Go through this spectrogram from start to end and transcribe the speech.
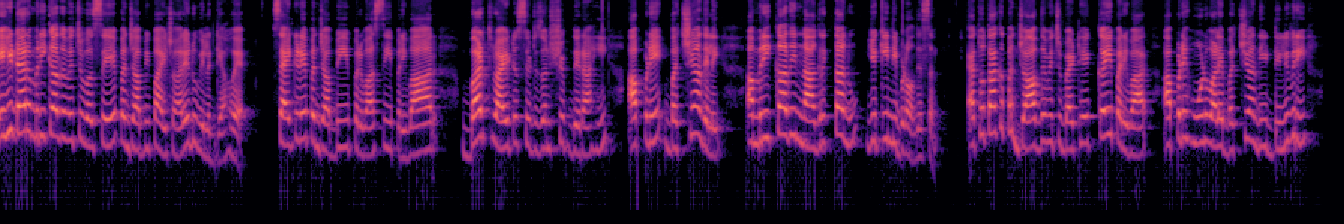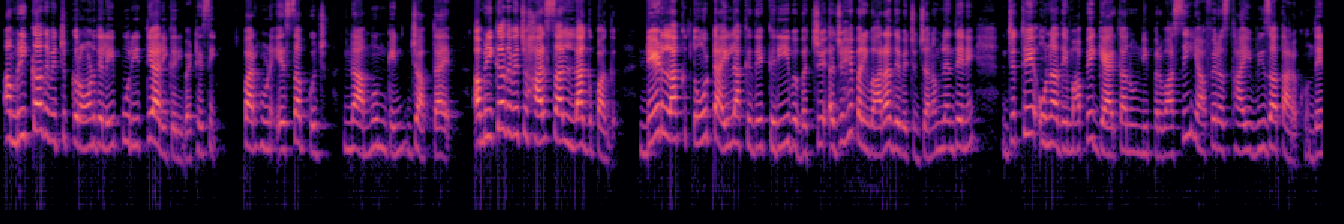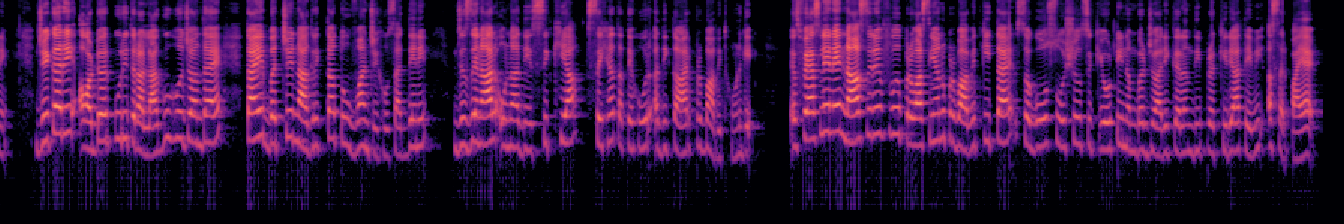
ਇਹੀ ਡਰ ਅਮਰੀਕਾ ਦੇ ਵਿੱਚ ਵਸੇ ਪੰਜਾਬੀ ਭਾਈਚਾਰੇ ਨੂੰ ਵੀ ਲੱਗਿਆ ਹੋਇਆ ਹੈ। ਸੈਂਕੜੇ ਪੰਜਾਬੀ ਪ੍ਰਵਾਸੀ ਪਰਿਵਾਰ ਬਰਥ ਰਾਈਟ ਸਿਟੀਜ਼ਨਸ਼ਿਪ ਦੇ ਰਾਹੀਂ ਆਪਣੇ ਬੱਚਿਆਂ ਦੇ ਲਈ ਅਮਰੀਕਾ ਦੀ ਨਾਗਰਿਕਤਾ ਨੂੰ ਯਕੀਨੀ ਬਣਾਉਂਦੇ ਸਨ। ਇੱਥੋਂ ਤੱਕ ਪੰਜਾਬ ਦੇ ਵਿੱਚ ਬੈਠੇ ਕਈ ਪਰਿਵਾਰ ਆਪਣੇ ਹੋਣ ਵਾਲੇ ਬੱਚਿਆਂ ਦੀ ਡਿਲੀਵਰੀ ਅਮਰੀਕਾ ਦੇ ਵਿੱਚ ਕਰਾਉਣ ਦੇ ਲਈ ਪੂਰੀ ਤਿਆਰੀ ਕਰੀ ਬੈਠੇ ਸੀ। ਪਰ ਹੁਣ ਇਹ ਸਭ ਕੁਝ ਨਾਮੁਮਕਿਨ ਜਾਪਦਾ ਹੈ। ਅਮਰੀਕਾ ਦੇ ਵਿੱਚ ਹਰ ਸਾਲ ਲਗਭਗ 1.5 ਲੱਖ ਤੋਂ 2.5 ਲੱਖ ਦੇ ਕਰੀਬ ਬੱਚੇ ਅਜਿਹੇ ਪਰਿਵਾਰਾਂ ਦੇ ਵਿੱਚ ਜਨਮ ਲੈਂਦੇ ਨੇ, ਜਿੱਥੇ ਉਹਨਾਂ ਦੇ ਮਾਪੇ ਗੈਰ ਕਾਨੂੰਨੀ ਪ੍ਰਵਾਸੀ ਜਾਂ ਫਿਰ ਅਸਥਾਈ ਵੀਜ਼ਾ ਧਾਰਕ ਹੁੰਦੇ ਨੇ। ਜੇਕਰ ਇਹ ਆਰਡਰ ਪੂਰੀ ਤਰ੍ਹਾਂ ਲਾਗੂ ਹੋ ਜਾਂਦਾ ਹੈ, ਤਾਂ ਇਹ ਬੱਚੇ ਨਾਗਰਿਕਤਾ ਤੋਂ ਵਾਂਝੇ ਹੋ ਸਕਦੇ ਨੇ, ਜਿਸ ਦੇ ਨਾਲ ਉਹਨਾਂ ਦੀ ਸਿੱਖਿਆ, ਸਿਹਤ ਅਤੇ ਹੋਰ ਅਧਿਕਾਰ ਪ੍ਰਭਾਵਿਤ ਹੋਣਗੇ। ਇਸ ਫੈਸਲੇ ਨੇ ਨਾ ਸਿਰਫ ਪ੍ਰਵਾਸੀਆਂ ਨੂੰ ਪ੍ਰਭਾਵਿਤ ਕੀਤਾ ਹੈ, ਸਗੋਂ ਸੋਸ਼ਲ ਸਿਕਿਉਰਿਟੀ ਨੰਬਰ ਜਾਰੀ ਕਰਨ ਦੀ ਪ੍ਰਕਿਰਿਆ ਤੇ ਵੀ ਅਸਰ ਪਾਇਆ ਹੈ।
